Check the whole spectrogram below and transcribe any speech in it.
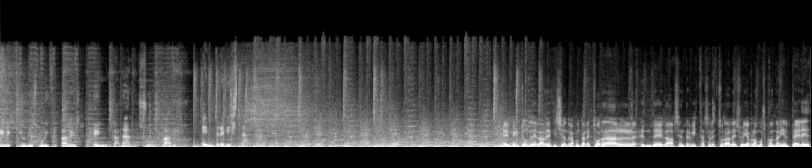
Elecciones municipales en Canal Sur Radio. Entrevista. En virtud de la decisión de la Junta Electoral, de las entrevistas electorales, hoy hablamos con Daniel Pérez,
